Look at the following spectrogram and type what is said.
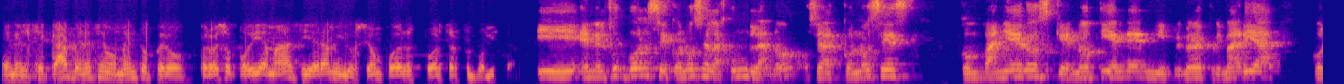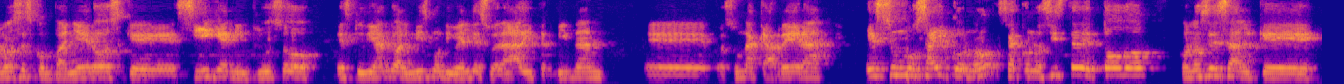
en el CECAP en ese momento, pero, pero eso podía más y era mi ilusión poder, poder ser futbolista. Y en el fútbol se conoce la jungla, ¿no? O sea, conoces compañeros que no tienen ni primero de primaria, conoces compañeros que siguen incluso estudiando al mismo nivel de su edad y terminan eh, pues una carrera. Es un mosaico, ¿no? O sea, conociste de todo, conoces al que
